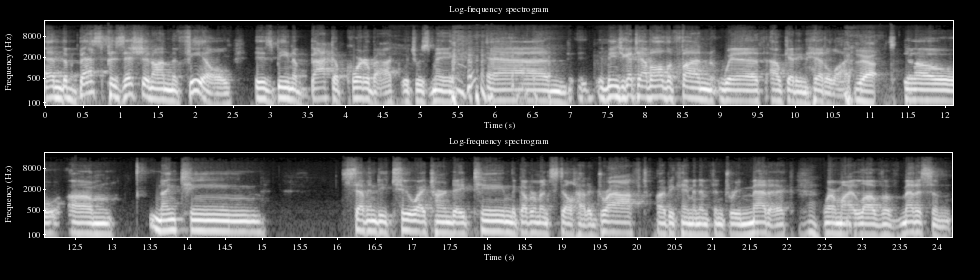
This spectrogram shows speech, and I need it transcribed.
And the best position on the field is being a backup quarterback, which was me. and it means you get to have all the fun without getting hit a lot. Yeah. So, um, 19- 72, I turned 18. The government still had a draft. I became an infantry medic, yeah. where my love of medicine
